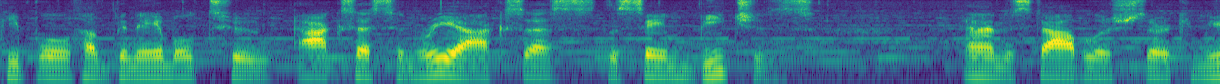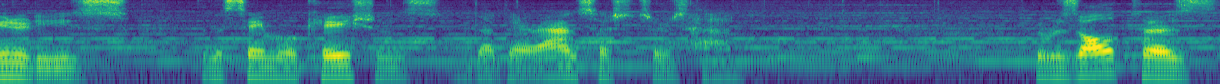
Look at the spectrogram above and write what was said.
people have been able to access and re-access the same beaches and establish their communities in the same locations that their ancestors had. The result is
